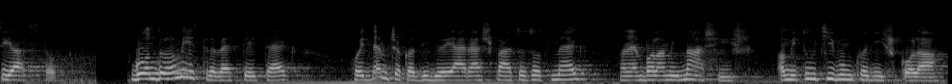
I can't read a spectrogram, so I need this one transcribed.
Sziasztok! Gondolom észrevettétek, hogy nem csak az időjárás változott meg, hanem valami más is, amit úgy hívunk, hogy iskola.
